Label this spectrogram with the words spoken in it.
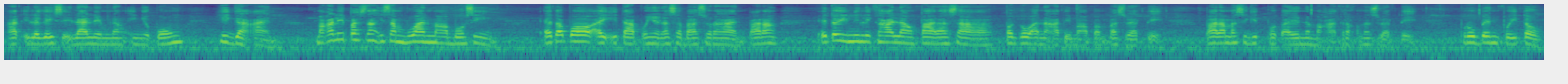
at ilagay sa ilalim ng inyo pong higaan. Makalipas ng isang buwan mga bossing, ito po ay itapon nyo na sa basurahan. Parang ito ay nilikha lang para sa paggawa ng ating mga pampaswerte. Para masigit po tayo na makatrack ng swerte. Proven po ito.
